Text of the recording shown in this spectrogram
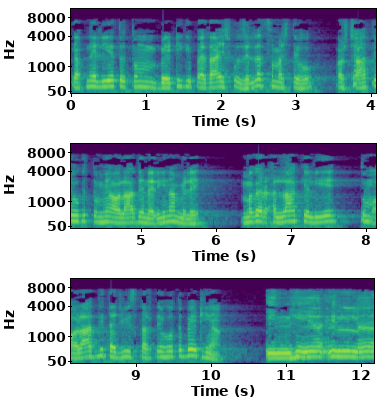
کہ اپنے لیے تو تم بیٹی کی پیدائش کو ذلت سمجھتے ہو اور چاہتے ہو کہ تمہیں اولاد نرینہ ملے، مگر اللہ کے لیے تم اولاد بھی تجویز کرتے ہو تو بیٹیاں۔ ان الا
